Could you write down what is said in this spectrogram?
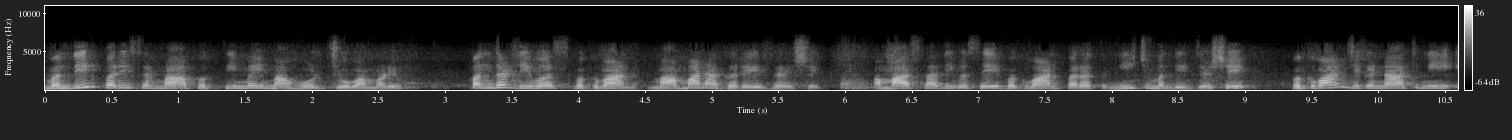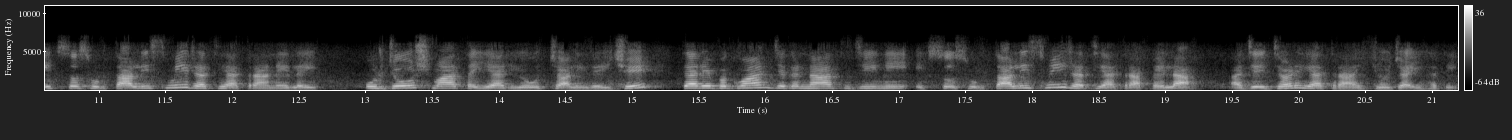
મંદિર પરિસરમાં ભક્તિમય માહોલ જોવા મળ્યો. પંદર દિવસ ભગવાન મામાના ઘરે રહેશે. અમાસના દિવસે ભગવાન પરત નીચ મંદિર જશે. ભગવાન જગન્નાથની એકસો સુડતાલીસમી રથયાત્રાને લઈ પૂરજોશમાં તૈયારીઓ ચાલી રહી છે. ત્યારે ભગવાન જગન્નાથજીની એકસો સુડતાલીસમી રથયાત્રા પહેલા આજે જળયાત્રા યોજાઈ હતી.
